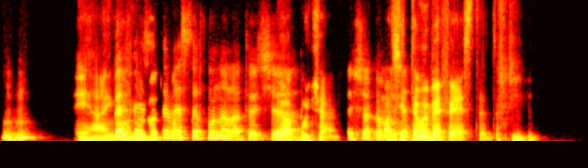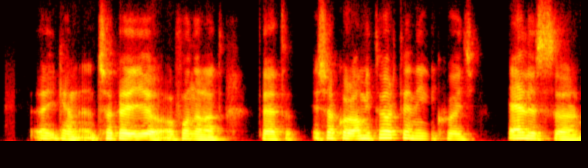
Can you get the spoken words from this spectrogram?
uh-huh. Néhány Befejezhetem gondolatban. ezt a fonalat, hogy, Ja, bocsánat. és akkor Azt hittem, mindjárt hogy befejezted. Igen, csak egy a vonalat. Tehát, és akkor ami történik, hogy először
